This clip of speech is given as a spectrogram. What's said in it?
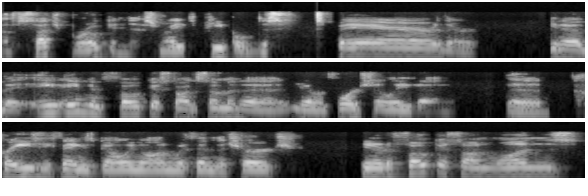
of such brokenness, right? People despair. They're, you know, they even focused on some of the, you know, unfortunately the the crazy things going on within the church. You know, to focus on one's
